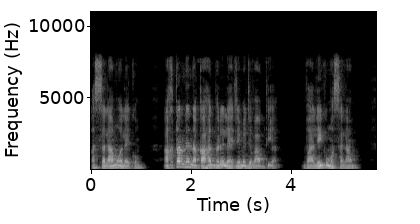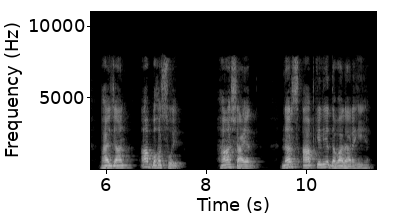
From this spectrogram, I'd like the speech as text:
السلام علیکم۔ اختر نے نقاہت بھرے لہجے میں جواب دیا، وعلیکم السلام۔ بھائی جان، آپ بہت سوئے۔ ہاں شاید۔ نرس آپ کے لیے دوا لا رہی ہے۔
